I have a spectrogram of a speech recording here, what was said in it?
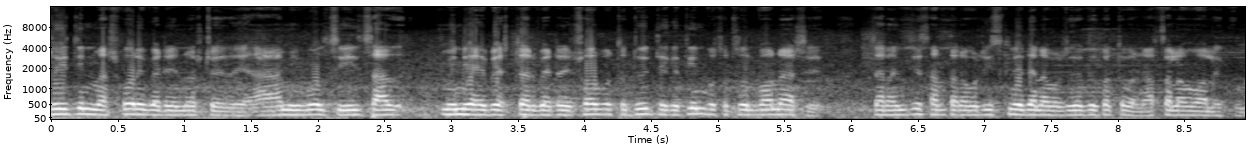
দুই তিন মাস পরে ব্যাটারি নষ্ট হয়ে যায়। আর আমি বলছি, এই চার্জ মিনি আইবেস্টার ব্যাটারি সর্বোচ্চ দুই থেকে তিন বছর চলবে অনায়াসে। যারা নিতে চান তারা অবশ্যই স্ক্রিনে দেন আবার যোগাযোগ করতে পারেন। আসসালামু আলাইকুম।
